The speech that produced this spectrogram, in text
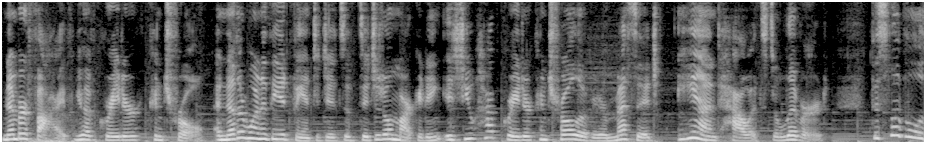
Number five, you have greater control. Another one of the advantages of digital marketing is you have greater control over your message and how it's delivered. This level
